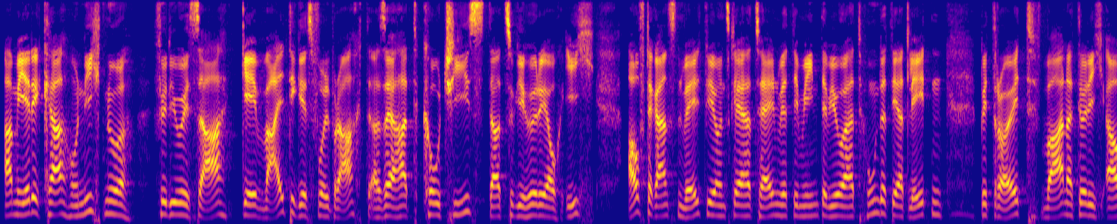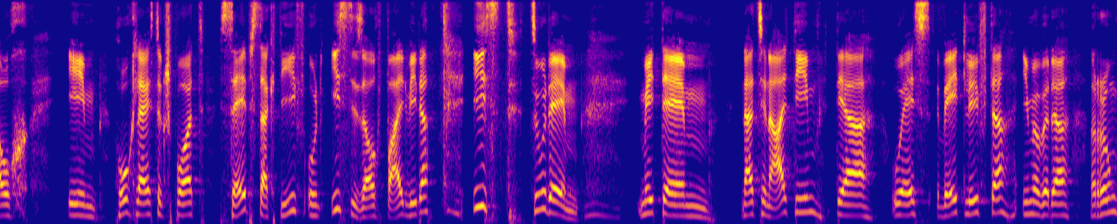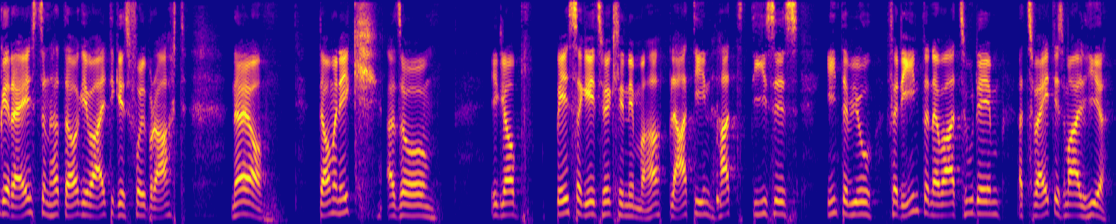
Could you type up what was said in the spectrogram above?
Amerika und nicht nur für die USA Gewaltiges vollbracht. Also er hat Coaches, dazu gehöre auch ich, auf der ganzen Welt, wie er uns gleich erzählen wird im Interview. Er hat hunderte Athleten betreut, war natürlich auch im Hochleistungssport selbst aktiv und ist es auch bald wieder, ist zudem mit dem Nationalteam der US-Weightlifter immer wieder rumgereist und hat da Gewaltiges vollbracht. Naja, Dominik, also ich glaube, besser geht's wirklich nicht mehr. Platin hat dieses Interview verdient und er war zudem ein zweites Mal hier.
